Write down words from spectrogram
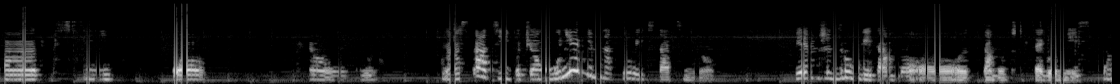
Stacji pociągu. Na stacji pociągu. Nie wiem na której stacji, no. Wiem, że drugiej tam, o, tam od tego miejsca.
